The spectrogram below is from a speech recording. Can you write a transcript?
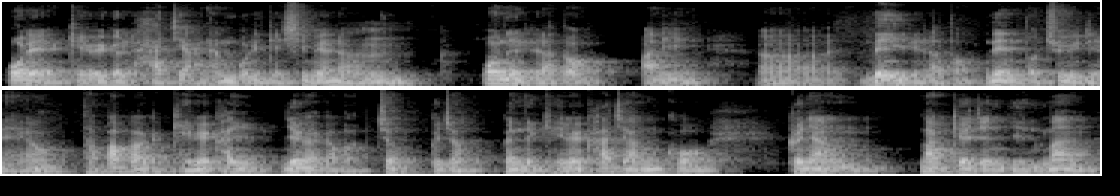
올해 계획을 하지 않은 분이 계시면은 오늘이라도 아니 어, 내일이라도 내일 또 주일이네요. 다 바빠가 계획할 여가가 없죠. 그죠? 그런데 계획하지 않고 그냥 맡겨진 일만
